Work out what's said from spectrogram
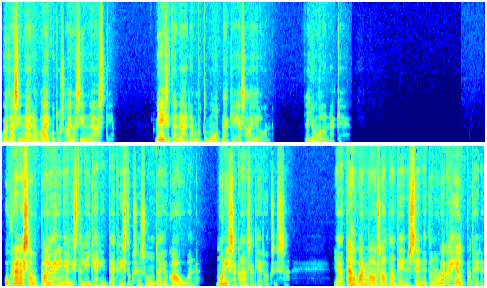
voitaisiin nähdä vaikutus aina sinne asti. Me ei sitä nähdä, mutta muut näkee ja saa ilon. Ja Jumala näkee. Ukrainassa on ollut paljon hengellistä liikehdintää Kristuksen suuntaan jo kauan, monissa kansankerroksissa. Ja tämä on varmaan osaltaan tehnyt sen, että on ollut aika helppo tehdä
